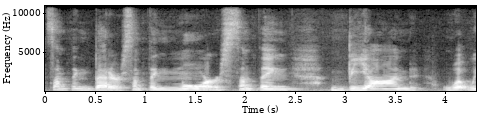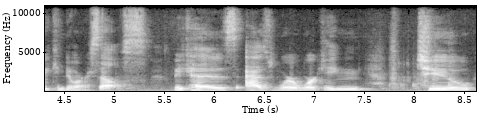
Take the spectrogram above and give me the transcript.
something better, something more, something beyond what we can do ourselves. Because as we're working to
